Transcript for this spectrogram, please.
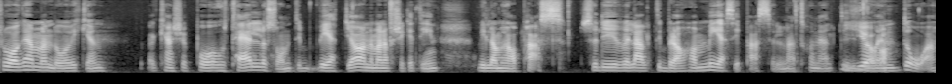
frågar man då vilken, kanske på hotell och sånt, vet jag när man har försökt in, vill de ha pass. Så det är väl alltid bra att ha med sig pass eller nationellt ID Ja. ändå.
